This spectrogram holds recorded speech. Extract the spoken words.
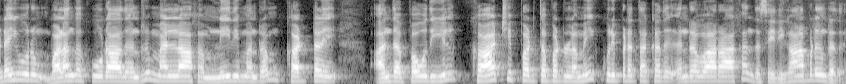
இடையூறும் வழங்கக்கூடாது என்று மல்லாகம் நீதிமன்றம் கட்டளை அந்த பகுதியில் காட்சிப்படுத்தப்பட்டுள்ளமை குறிப்பிடத்தக்கது என்றவாறாக அந்த செய்தி காணப்படுகின்றது.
